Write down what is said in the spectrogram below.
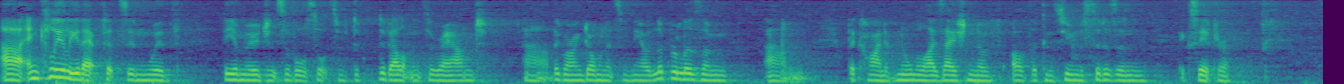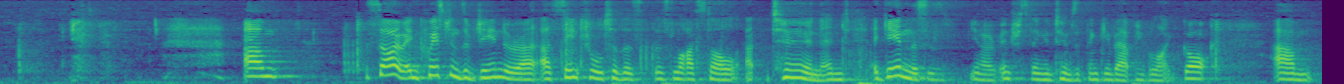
Uh, and clearly that fits in with the emergence of all sorts of de- developments around uh, the growing dominance of neoliberalism, um, the kind of normalisation of, of the consumer citizen, etc. um, so, and questions of gender are, are central to this, this lifestyle uh, turn. And again, this is you know interesting in terms of thinking about people like Gok. Um,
